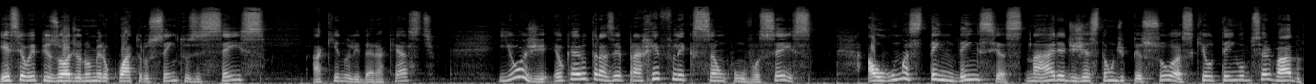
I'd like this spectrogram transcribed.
Esse é o episódio número 406 aqui no Lideracast. E hoje eu quero trazer para reflexão com vocês algumas tendências na área de gestão de pessoas que eu tenho observado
